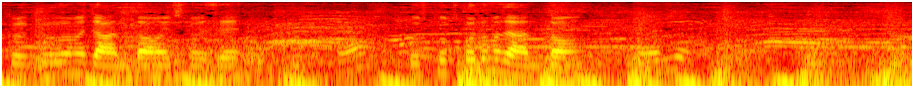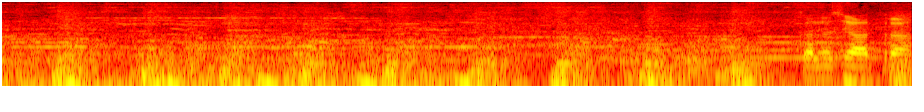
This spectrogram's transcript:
उसको तो मैं जानता हूँ इसमें से। कुछ कुछ को तो मैं जानता हूँ। कलश यात्रा।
